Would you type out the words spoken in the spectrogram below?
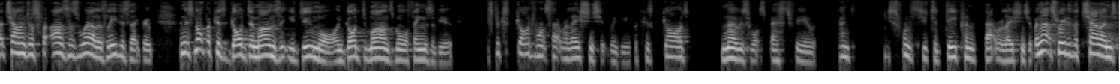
That challenge was for us as well as leaders of that group. And it's not because God demands that you do more and God demands more things of you. It's because God wants that relationship with you, because God knows what's best for you. And he just wants you to deepen that relationship. And that's really the challenge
